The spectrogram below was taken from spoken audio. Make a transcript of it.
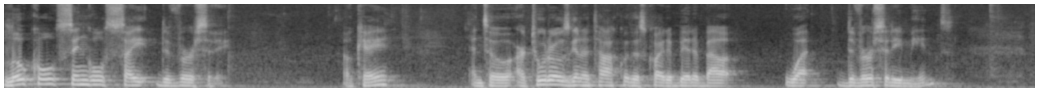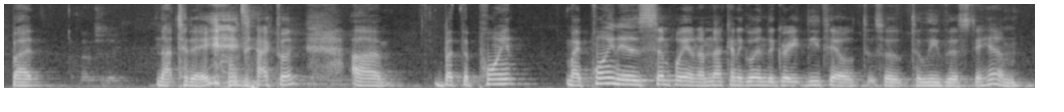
local single site diversity. Okay? And so Arturo is going to talk with us quite a bit about what diversity means. But Not today. not today, exactly. Um, but the point, my point is simply, and I'm not going to go into great detail to, so, to leave this to him,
